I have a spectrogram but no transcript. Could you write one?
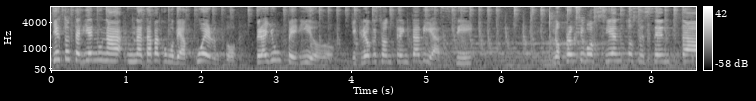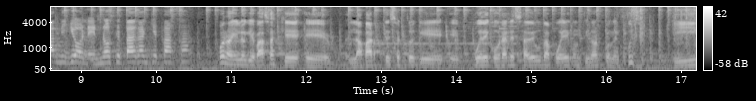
Y esto estaría en una, una etapa como de acuerdo, pero hay un periodo, que creo que son 30 días. Si los próximos 160 millones no se pagan, ¿qué pasa? Bueno, ahí lo que pasa es que eh, la parte, ¿cierto?, que eh, puede cobrar esa deuda puede continuar con el juicio y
